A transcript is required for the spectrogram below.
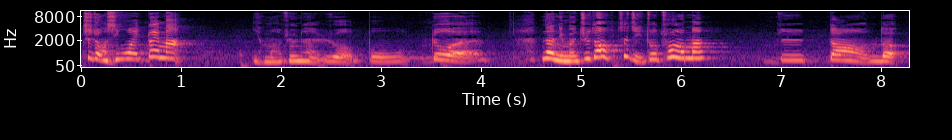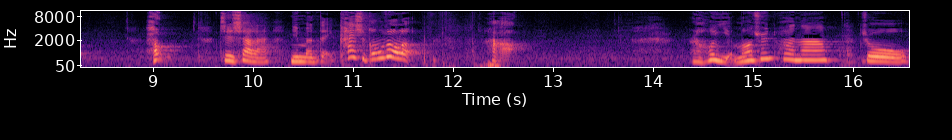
这种行为对吗？”野猫军团说：“不对。”那你们知道自己做错了吗？知道了。好。接下来你们得开始工作了，好。然后野猫军团呢，就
